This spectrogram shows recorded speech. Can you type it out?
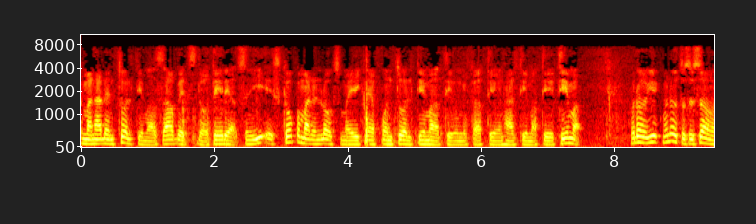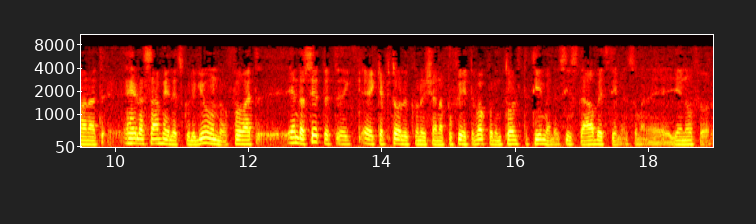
man hade en 12 timmars arbetsdag tidigare. Sen skapade man en lag som man gick ner från 12 timmar till ungefär 10,5 timmar, 10 timmar. Och då gick man ut och så sa man att hela samhället skulle gå under. För att enda sättet eh, kapitalet kunde tjäna profit det var på den tolfte timmen, den sista arbetstimmen som man eh, genomförde.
